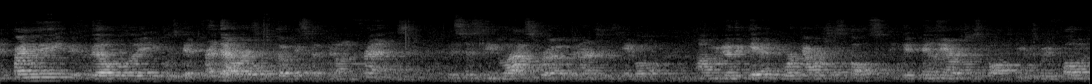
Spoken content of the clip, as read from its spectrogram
And finally, if availability equals get friend hours, the focus has been on friends. This is the last row in our truth table. Um, we know that get work hours is false, and get family hours is false because we've fallen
